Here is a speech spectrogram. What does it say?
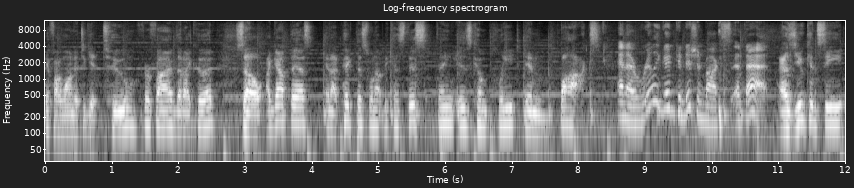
If I wanted to get two for five, that I could. So I got this and I picked this one up because this thing is complete in box. and a really good condition box at that. As you can see,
